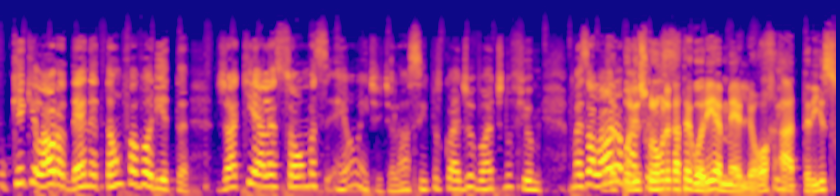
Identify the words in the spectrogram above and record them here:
o que que Laura Dern é tão favorita, já que ela é só uma... Realmente, gente, ela é uma simples coadjuvante no filme. Mas a Mas Laura é é por isso que o nome da categoria é melhor Sim. atriz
